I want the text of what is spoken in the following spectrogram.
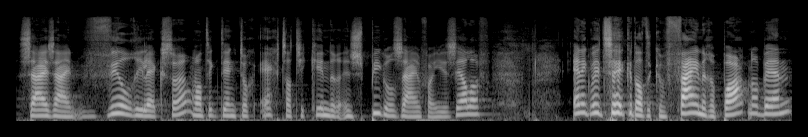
Zij zijn veel relaxer. Want ik denk toch echt dat je kinderen een spiegel zijn van jezelf. En ik weet zeker dat ik een fijnere partner ben.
